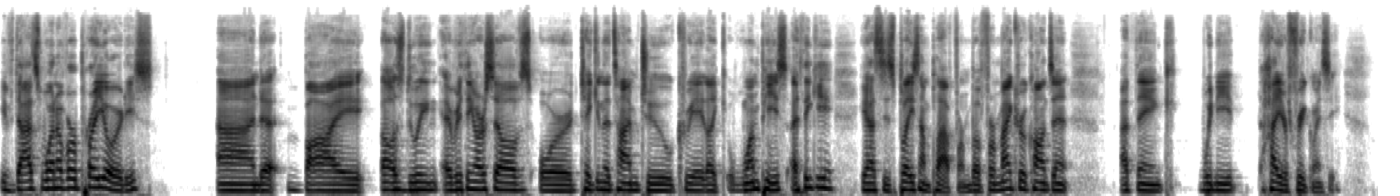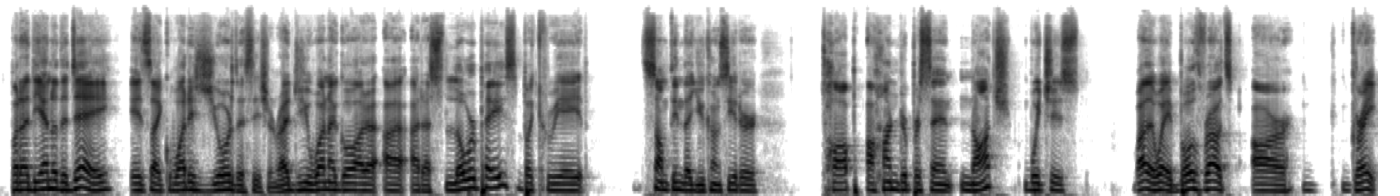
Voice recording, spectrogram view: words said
if that's one of our priorities, and by us doing everything ourselves or taking the time to create like one piece, I think he, he has his place on platform. But for micro content, I think we need higher frequency. But at the end of the day, it's like, what is your decision, right? Do you want to go at a, at a slower pace but create something that you consider top 100% notch, which is, by the way, both routes are great.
